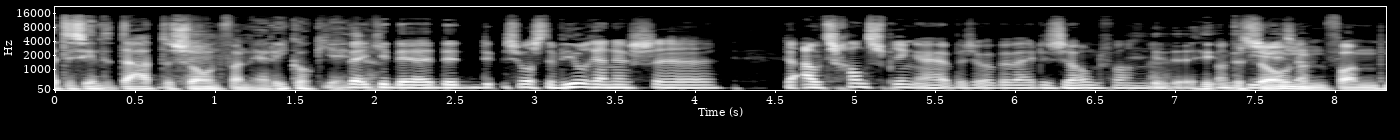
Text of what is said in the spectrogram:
Het is inderdaad de zoon van Enrico Chiesa. Weet je, de, de, de- zoals de wielrenners eh, de oud-schansspringer hebben, zo hebben wij de zoon van, eh, van de Chiesa. zonen van.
